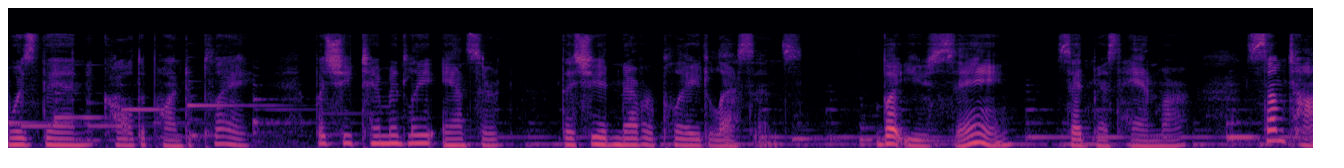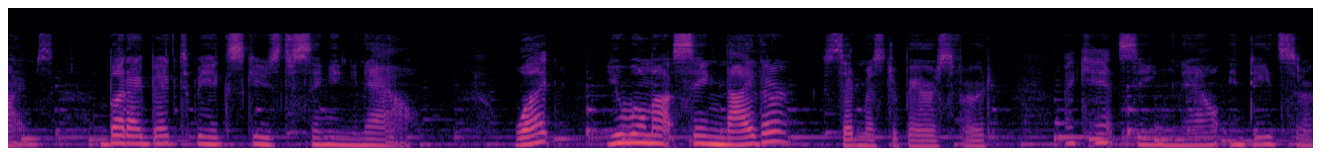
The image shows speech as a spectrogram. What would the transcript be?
was then called upon to play, but she timidly answered that she had never played lessons. But you sing, said Miss Hanmer. Sometimes, but I beg to be excused singing now. What? You will not sing neither? said Mr. Beresford. I can't sing now, indeed, sir.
